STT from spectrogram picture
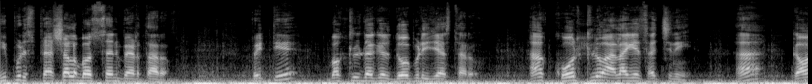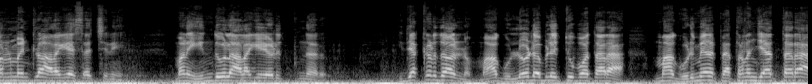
ఇప్పుడు స్పెషల్ బస్సు అని పెడతారు. పెట్టి భక్తుల దగ్గర దోపిడీ చేస్తారు. కోర్టులు అలాగే సచ్చినాయి. గవర్నమెంట్లో అలాగే సచ్చినాయి. మన హిందువులు అలాగే ఏడుతున్నారు. ఇది ఎక్కడ దారుణం? మా గుళ్ళో డబ్బులు ఎత్తుకుపోతారా? మా గుడి మీద పెత్తనం చేస్తారా?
